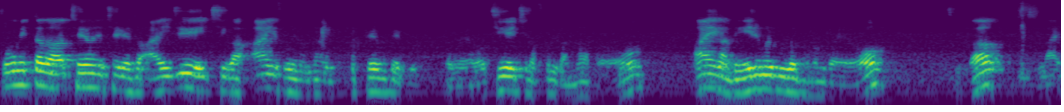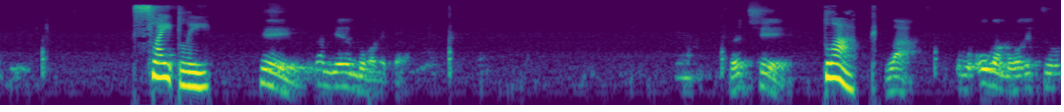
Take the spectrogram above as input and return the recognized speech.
조금 있다가 채연이 책에서 IGH가 I 소리 난다는 거 배우게 될 거예요. GH가 소리가 안 나서 I가 내 이름을 불러서 그런 거예요. 그러니까 slightly. slightly, 오케이. 그럼 얘는 뭐가 될까요? 그렇지. block, block. 그럼 O가 뭐가 됐죠?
